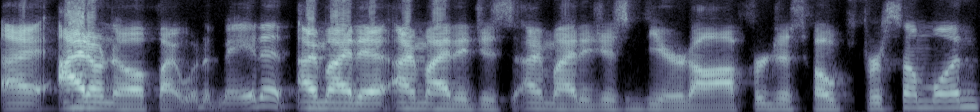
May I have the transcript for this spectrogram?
I, I don't know if I would have made it. I might have I might have just I might have just veered off or just hoped for someone,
